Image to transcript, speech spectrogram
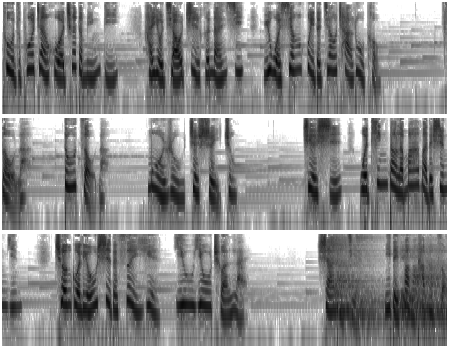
兔子坡站火车的鸣笛，还有乔治和南希与我相会的交叉路口。走了，都走了，没入这水中。这时。我听到了妈妈的声音，穿过流逝的岁月，悠悠传来。莎莉姐，你得放他们走。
